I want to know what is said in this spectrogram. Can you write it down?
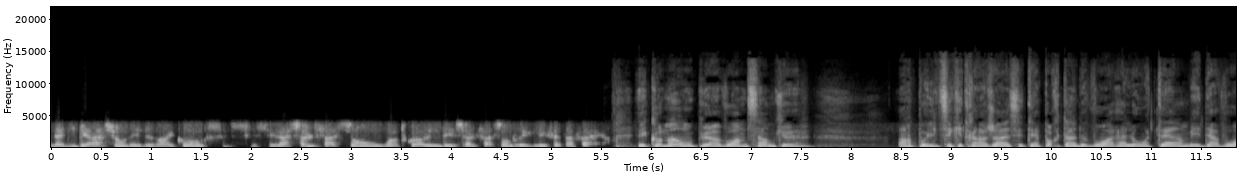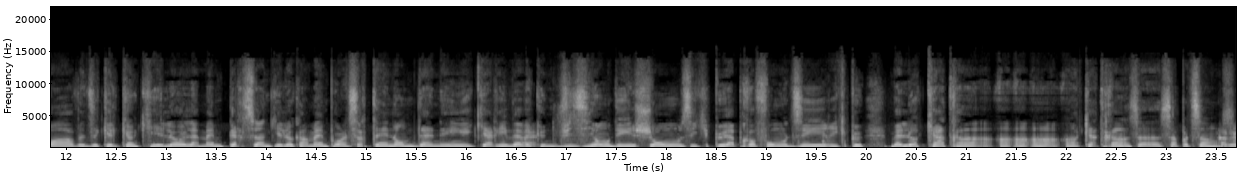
la libération des deux Michael. C'est la seule façon, ou en tout cas une des seules façons de régler cette affaire. Et comment on peut avoir, il me semble que en politique étrangère, c'est important de voir à long terme et d'avoir, veut dire, quelqu'un qui est là, la même personne qui est là quand même pour un certain nombre d'années et qui arrive avec une vision des choses et qui peut approfondir et qui peut. Mais là, quatre en, en, en, quatre ans, ça n'a pas de sens.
